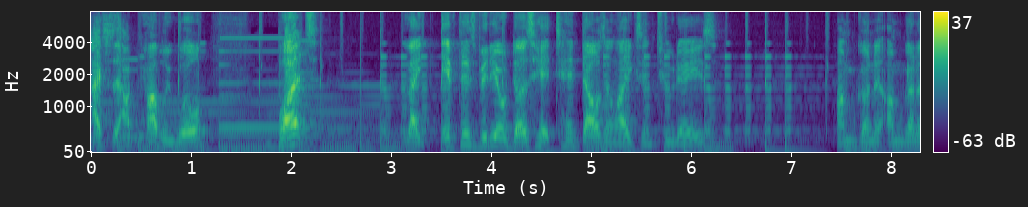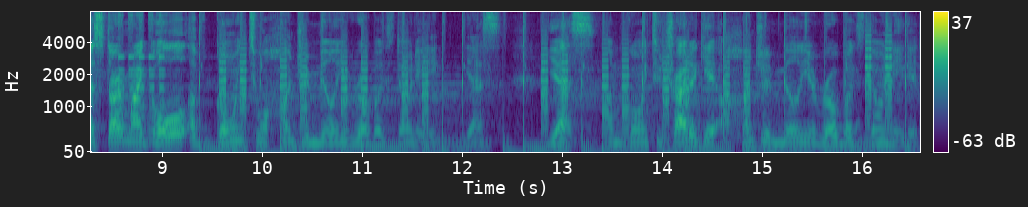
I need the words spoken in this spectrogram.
Actually, I probably will. But, like, if this video does hit 10,000 likes in two days, I'm gonna I'm gonna start my goal of going to 100 million Robux donating. Yes, yes, I'm going to try to get 100 million Robux donated.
